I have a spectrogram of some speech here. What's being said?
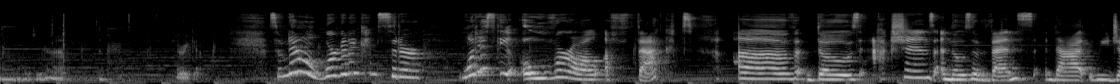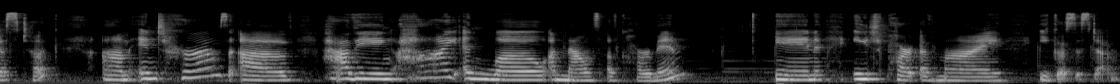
I'm gonna do that. Okay, here we go. So now we're gonna consider what is the overall effect of those actions and those events that we just took um, in terms of having high and low amounts of carbon in each part of my ecosystem.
